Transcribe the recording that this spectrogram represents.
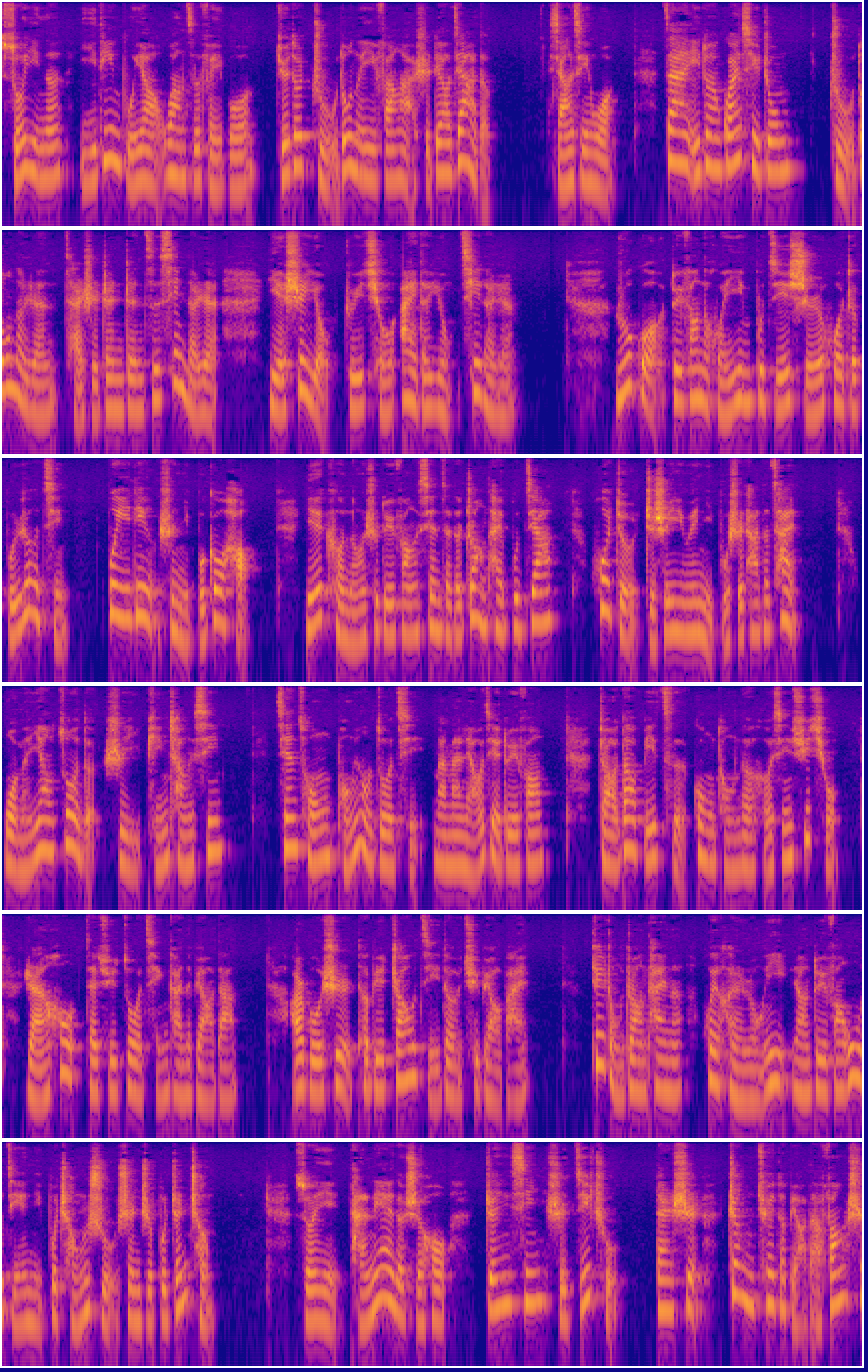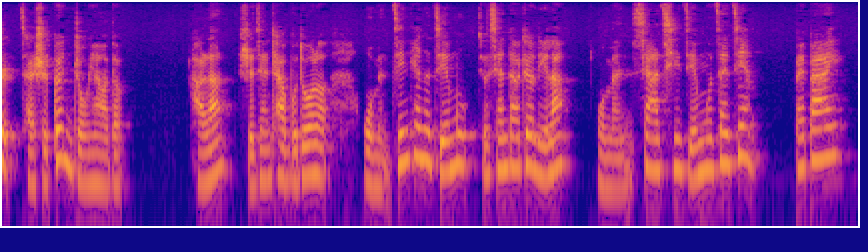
所以呢，一定不要妄自菲薄。觉得主动的一方啊是掉价的，相信我，在一段关系中，主动的人才是真正自信的人，也是有追求爱的勇气的人。如果对方的回应不及时或者不热情，不一定是你不够好，也可能是对方现在的状态不佳，或者只是因为你不是他的菜。我们要做的是以平常心，先从朋友做起，慢慢了解对方。找到彼此共同的核心需求，然后再去做情感的表达，而不是特别着急的去表白。这种状态呢，会很容易让对方误解你不成熟，甚至不真诚。所以谈恋爱的时候，真心是基础，但是正确的表达方式才是更重要的。好了，时间差不多了，我们今天的节目就先到这里啦，我们下期节目再见，拜拜。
